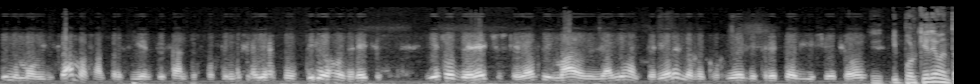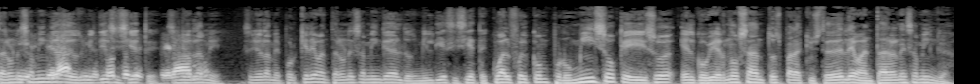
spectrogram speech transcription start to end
y nos movilizamos al presidente Santos porque no se habían cumplido esos derechos. Y esos derechos que habían firmado desde años anteriores los recogió el decreto 1811. ¿Y por qué levantaron esa minga de 2017, señor Lame? Señor Lame, ¿por qué levantaron esa minga del 2017? ¿Cuál fue el compromiso que hizo el gobierno Santos para que ustedes levantaran esa minga?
